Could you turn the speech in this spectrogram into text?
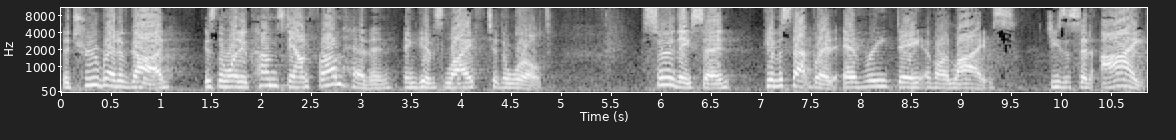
The true bread of God is the one who comes down from heaven and gives life to the world. Sir, they said, give us that bread every day of our lives. Jesus said, I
